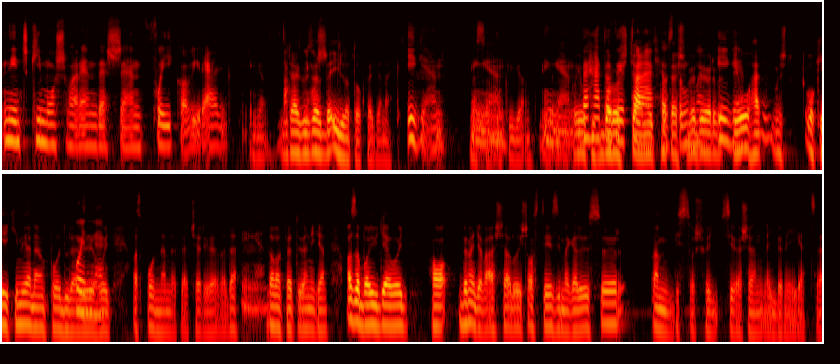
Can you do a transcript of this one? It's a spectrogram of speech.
nincs kimosva rendesen, folyik a virág. Igen. Virágüzletben illatok legyenek. Igen, Ne igen. igen. igen. Jó De hát azért találkoztunk már. vödörbe. Igen. Jó, hát most oké, kinél nem fordul elő, Hogyne. hogy az pont nem lett lecserélve, de, Igen. de alapvetően igen. Az a baj ugye, hogy ha bemegy a vásárló és azt érzi meg először, nem biztos, hogy szívesen megy be még egyszer.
